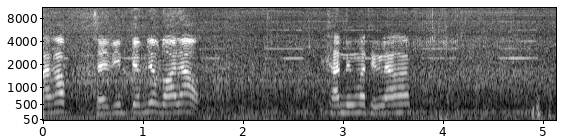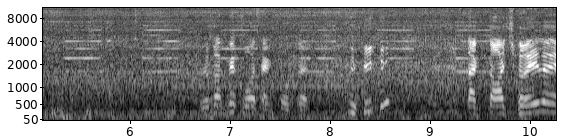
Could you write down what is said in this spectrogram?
าครับใส่ดินเต็มเรียบร้อยแล้ว อีกคันหนึ่งมาถึงแล้วครับหรือครับไม่โครัวแท็กตกเลยตักต่อเฉยเลย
